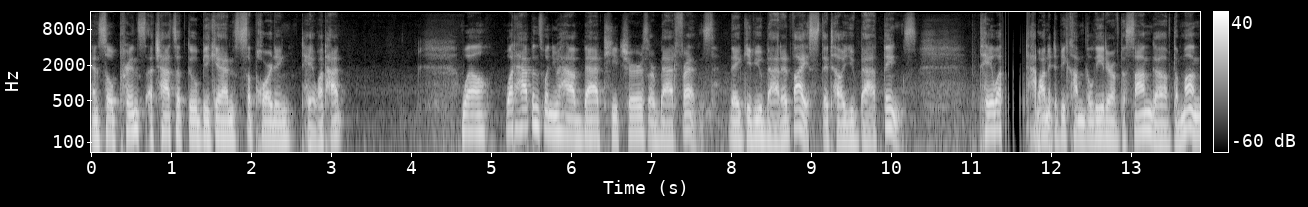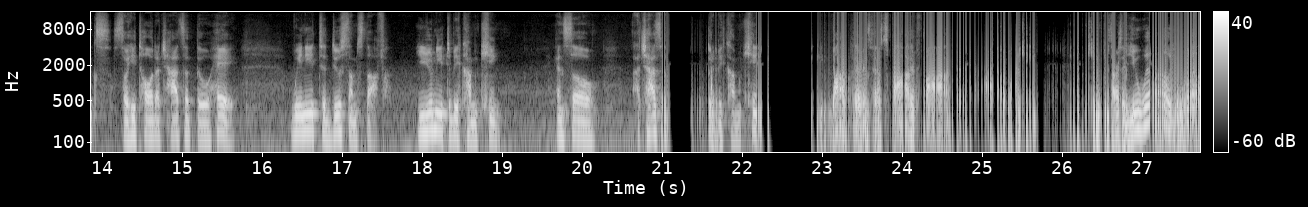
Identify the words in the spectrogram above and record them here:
And so Prince Ajatasattu began supporting Tewatat. Well, what happens when you have bad teachers or bad friends? They give you bad advice. They tell you bad things. Tewatat wanted to become the leader of the Sangha, of the monks, so he told Ajatasattu, hey, we need to do some stuff. You need to become king. And so Ajatasattu become king. And Father, Father, King said, you will, you will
